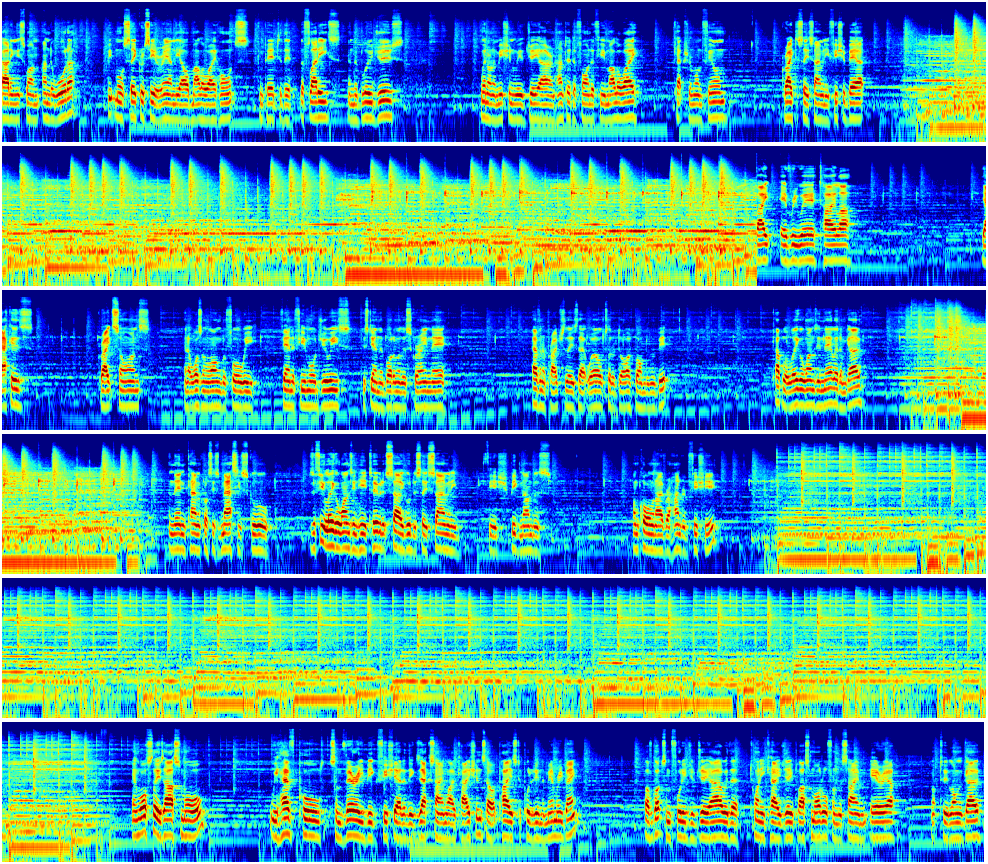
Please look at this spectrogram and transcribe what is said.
starting this one underwater. A Bit more secrecy around the old mulloway haunts compared to the, the flatties and the blue Jews. Went on a mission with GR and Hunter to find a few mulloway, capture them on film. Great to see so many fish about. Bait everywhere, tailor, yakkers, great signs. And it wasn't long before we found a few more dewies just down the bottom of the screen there. Haven't approached these that well, sort of dive bombed them a bit. Couple of legal ones in there, let them go. And then came across this massive school. There's a few legal ones in here too, but it's so good to see so many fish, big numbers. I'm calling over 100 fish here. And whilst these are small, we have pulled some very big fish out of the exact same location, so it pays to put it in the memory bank. I've got some footage of GR with a 20 kg plus model from the same area not too long ago.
